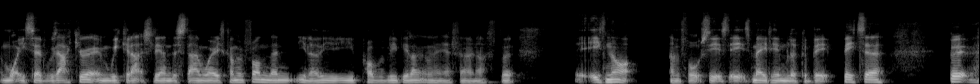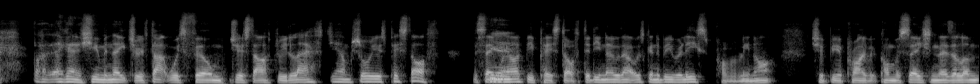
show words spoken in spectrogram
and what he said was accurate, and we could actually understand where he's coming from. Then you know, you, would probably be like, oh yeah, fair enough. But he's not. Unfortunately, it's it's made him look a bit bitter. But again, it's human nature. If that was filmed just after he left, yeah, I'm sure he was pissed off. The same yeah. way I'd be pissed off. Did he know that was going to be released? Probably not. Should be a private conversation. There's a,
